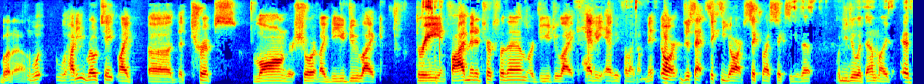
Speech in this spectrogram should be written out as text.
But um, what, well, how do you rotate like uh the trips long or short? Like, do you do like three and five minute trips for them, or do you do like heavy, heavy for like a minute, or just at sixty yards, six by sixty? Is that what do you do with them? Like, It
